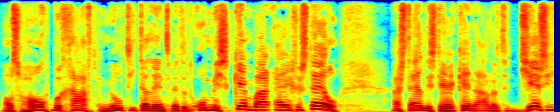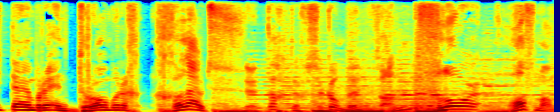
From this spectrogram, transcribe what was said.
als hoogbegaafd multitalent met een onmiskenbaar eigen stijl. Haar stijl is te herkennen aan het jazzy timbre en dromerig geluid. De 80 seconden van... Floor Hofman.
